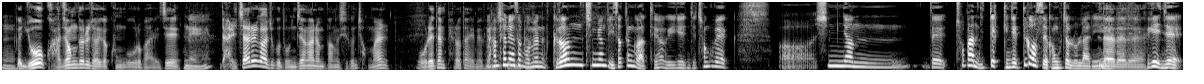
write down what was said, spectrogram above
음. 그러니까 요 과정들을 저희가 궁극으로 봐야지 네. 날짜를 가지고 논쟁하는 방식은 정말 오래된 패러다임의 한편에서 보면 그런 측면도 있었던 것 같아요. 이게 이제 1900 어, 10년대 초반 이때 굉장히 뜨거웠어요. 건국절 논란이. 네네네. 그게 이제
